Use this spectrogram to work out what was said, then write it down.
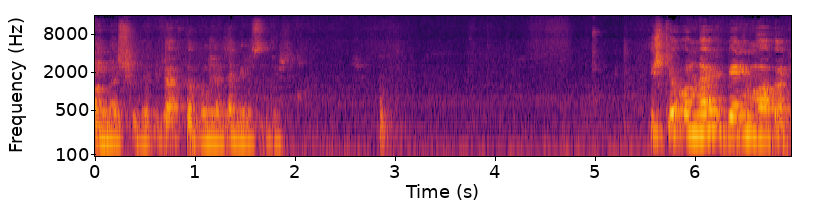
anlaşılır. Rab da bunlardan birisidir. İşte onlar beni muhakkak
